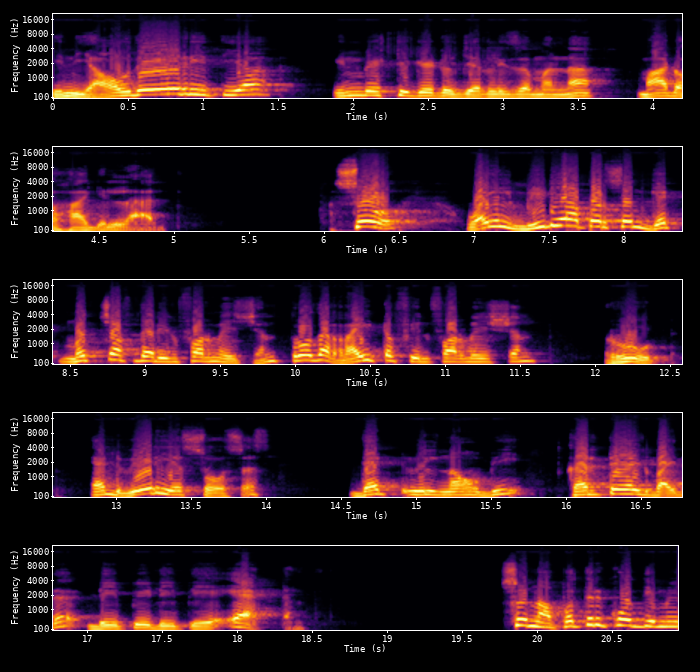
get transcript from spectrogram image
ಇನ್ನು ಯಾವುದೇ ರೀತಿಯ ಇನ್ವೆಸ್ಟಿಗೇಟಿವ್ ಜರ್ನಲಿಸಮ್ ಅನ್ನ ಮಾಡೋ ಹಾಗಿಲ್ಲ ಅಂತ. So while media person get much of their information through the right of information route and various sources that will now be curtailed by the D P D P A act ಅಂತ. ಸೊ ನಾವು ಪತ್ರಿಕೋದ್ಯಮಿ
